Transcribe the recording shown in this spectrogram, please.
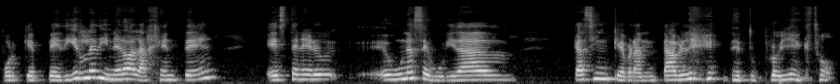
porque pedirle dinero a la gente es tener eh, una seguridad casi inquebrantable de tu proyecto.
